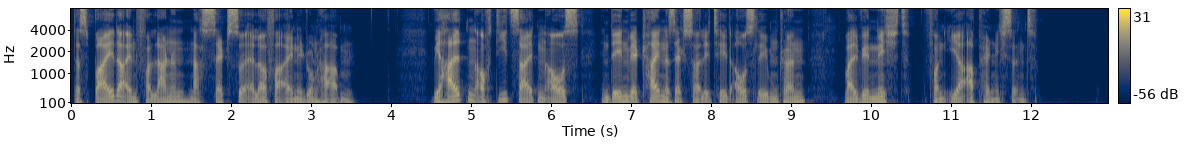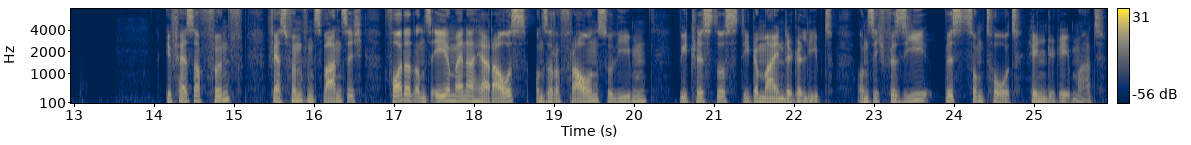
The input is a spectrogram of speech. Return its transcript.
dass beide ein Verlangen nach sexueller Vereinigung haben. Wir halten auch die Zeiten aus, in denen wir keine Sexualität ausleben können, weil wir nicht von ihr abhängig sind. Epheser 5, Vers 25 fordert uns Ehemänner heraus, unsere Frauen zu lieben, wie Christus die Gemeinde geliebt und sich für sie bis zum Tod hingegeben hat.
